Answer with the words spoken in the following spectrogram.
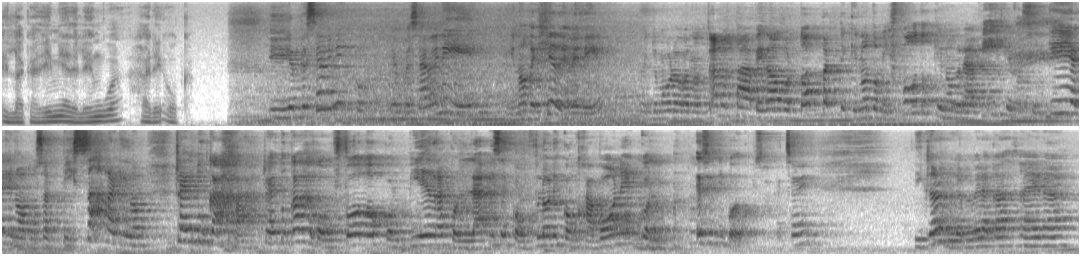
en la Academia de Lengua Jareoka. Y empecé a venir, pues. Y empecé a venir y no dejé de venir. Yo me acuerdo cuando entramos estaba pegado por todas partes, que no tomé fotos, que no grabé, que no sé qué, aquí no vamos a usar pizarra, que no... Trae tu caja, trae tu caja con fotos, con piedras, con lápices, con flores, con jabones, con ese tipo de cosas, ¿cachai? Y claro, la primera casa era...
